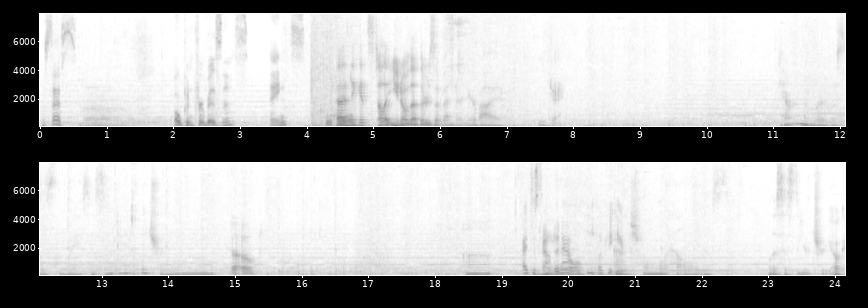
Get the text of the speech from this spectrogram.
What's this? Open for business. Thanks. Cool, I think it's to let you know that there's a vendor nearby. Okay. Can't remember if this is the way. Is this something to the tree? Uh oh. Uh, I just found an owl. Look at you. Actual hell is. Well, this is your tree. Okay.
